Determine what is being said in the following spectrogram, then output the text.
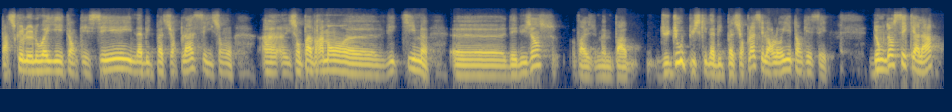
parce que le loyer est encaissé, ils n'habitent pas sur place et ils sont sont pas vraiment euh, victimes euh, des nuisances, enfin même pas du tout puisqu'ils n'habitent pas sur place et leur loyer est encaissé. Donc dans ces cas-là,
